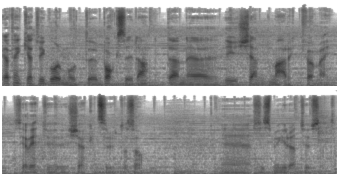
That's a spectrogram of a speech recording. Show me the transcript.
Jag tänker att vi går mot eh, baksidan. Den, eh, det är ju känd mark för mig. Så jag vet ju hur köket ser ut och så. Eh, så vi smyger runt huset.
